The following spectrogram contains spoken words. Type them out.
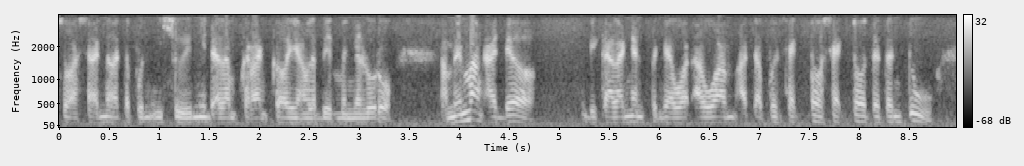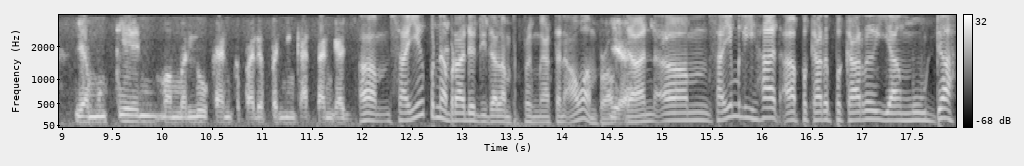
suasana ataupun isu ini dalam kerangka yang lebih menyeluruh. Uh, memang ada di kalangan penjawat awam ataupun sektor-sektor tertentu yang mungkin memerlukan kepada peningkatan gaji. Um, saya pernah berada di dalam perkhidmatan awam, Prof. Ya. Dan um, saya melihat uh, perkara-perkara yang mudah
